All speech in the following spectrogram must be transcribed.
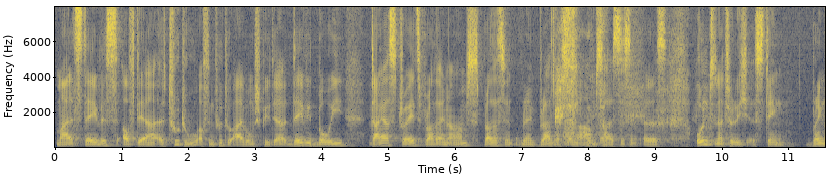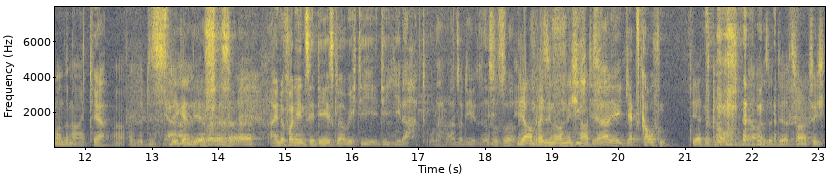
Miles Davis, auf der äh, Tutu, auf dem Tutu-Album spielt er, David Bowie, Dire Straits, Brother in Arms, Brothers in, Brothers in Arms heißt es, und natürlich Sting, Bring on the Night. Ja. also dieses Ja, legendäre... das ist so äh, eine von den CDs, glaube ich, die, die jeder hat, oder? Also die, das ist so Ja, und wer sie noch nicht hat- Ja, jetzt kaufen. Jetzt kaufen. ja, also das war natürlich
